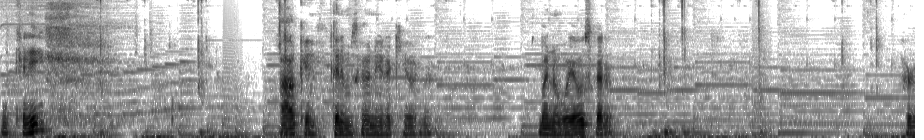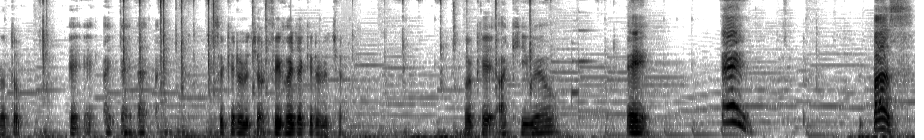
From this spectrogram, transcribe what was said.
Ok. Ah, ok, tenemos que venir aquí, ¿verdad? Bueno, voy a buscar... Al. Eh, eh, Se quiere luchar, fijo, ya quiere luchar. Ok, aquí veo... ¡Eh! ¡Eh! ¡Paz!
